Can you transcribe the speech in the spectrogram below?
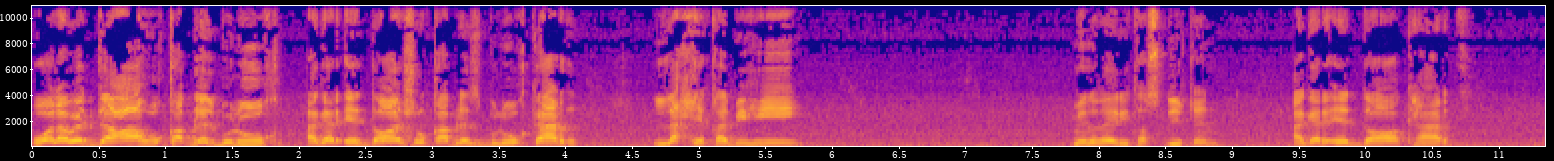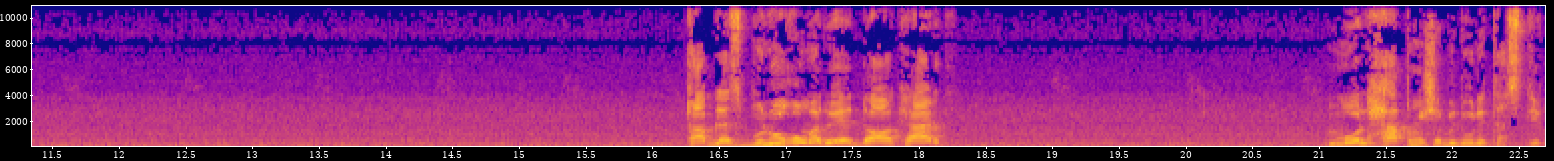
ولو ادعاه قبل البلوغ اگر ادعایش رو قبل از بلوغ کرد لحق به من غیر تصدیق. اگر ادعا کرد قبل از بلوغ اومد و ادعا کرد ملحق میشه بدون تصدیق.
